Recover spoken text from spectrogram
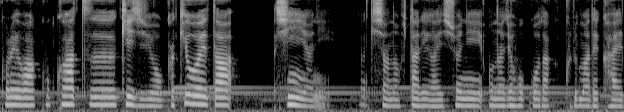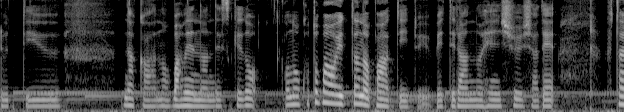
これは告発記事を書き終えた深夜に記者の2人が一緒に同じ方向だ車で帰るっていう中の場面なんですけどこの言葉を言ったのはパーティーというベテランの編集者で2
